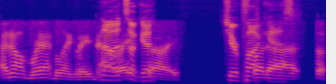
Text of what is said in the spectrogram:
I know I'm rambling right now. No, it's right? okay. Sorry. It's your podcast. But, uh, so,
